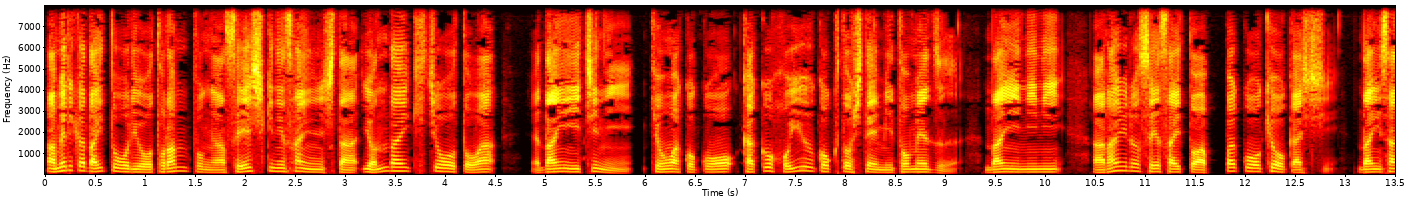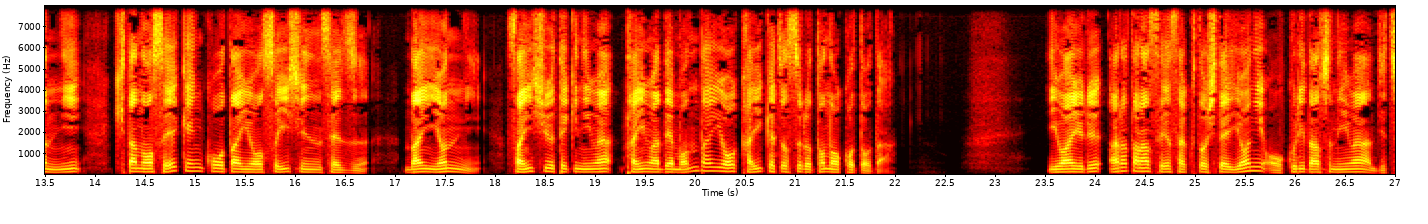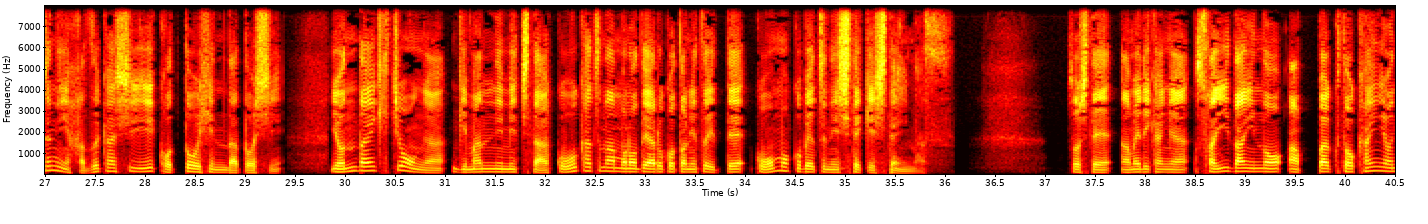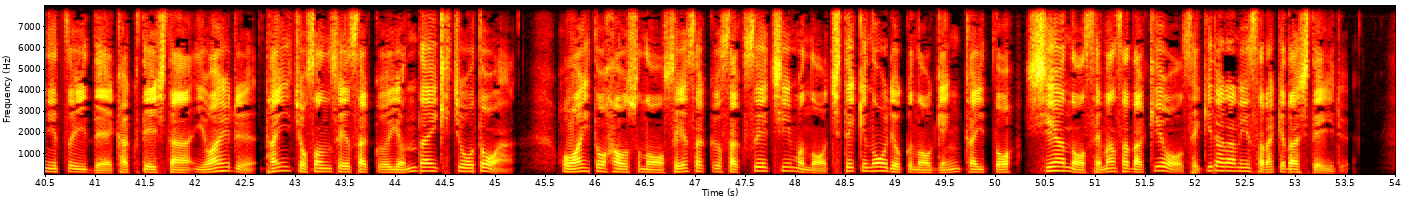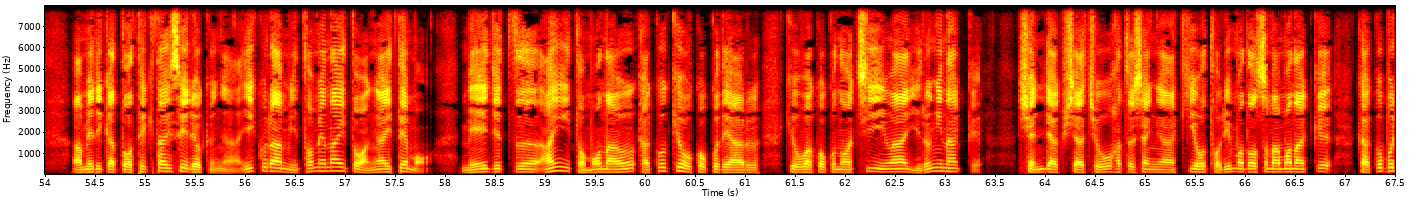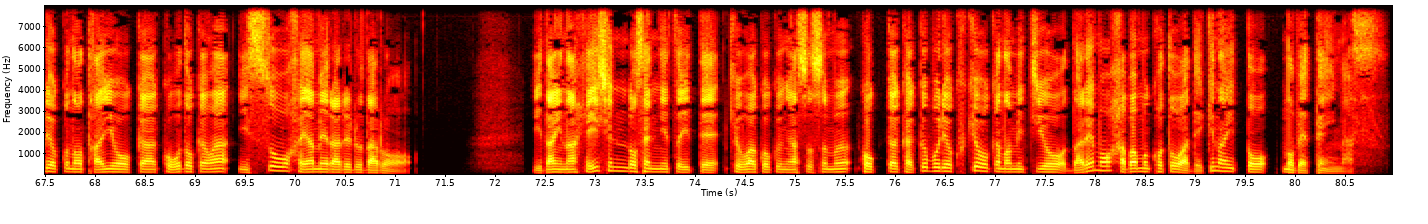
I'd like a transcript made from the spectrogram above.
アメリカ大統領トランプが正式にサインした四大基調とは、第一に共和国を核保有国として認めず、第二にあらゆる制裁と圧迫を強化し、第三に北の政権交代を推進せず、第四に最終的には対話で問題を解決するとのことだ。いわゆる新たな政策として世に送り出すには実に恥ずかしい骨董品だとし、四大基調が欺瞞に満ちた狡猾なものであることについて項目別に指摘しています。そしてアメリカが最大の圧迫と関与について確定したいわゆる対貯村政策四大基調とは、ホワイトハウスの政策作成チームの知的能力の限界と視野の狭さだけを赤裸々にさらけ出している。アメリカと敵対勢力がいくら認めないとあがいても、名実愛伴う核強国である共和国の地位は揺るぎなく、戦略者挑発者が気を取り戻す間もなく、核武力の対応化、高度化は一層早められるだろう。偉大な平身路線について共和国が進む国家核武力強化の道を誰も阻むことはできないと述べています。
